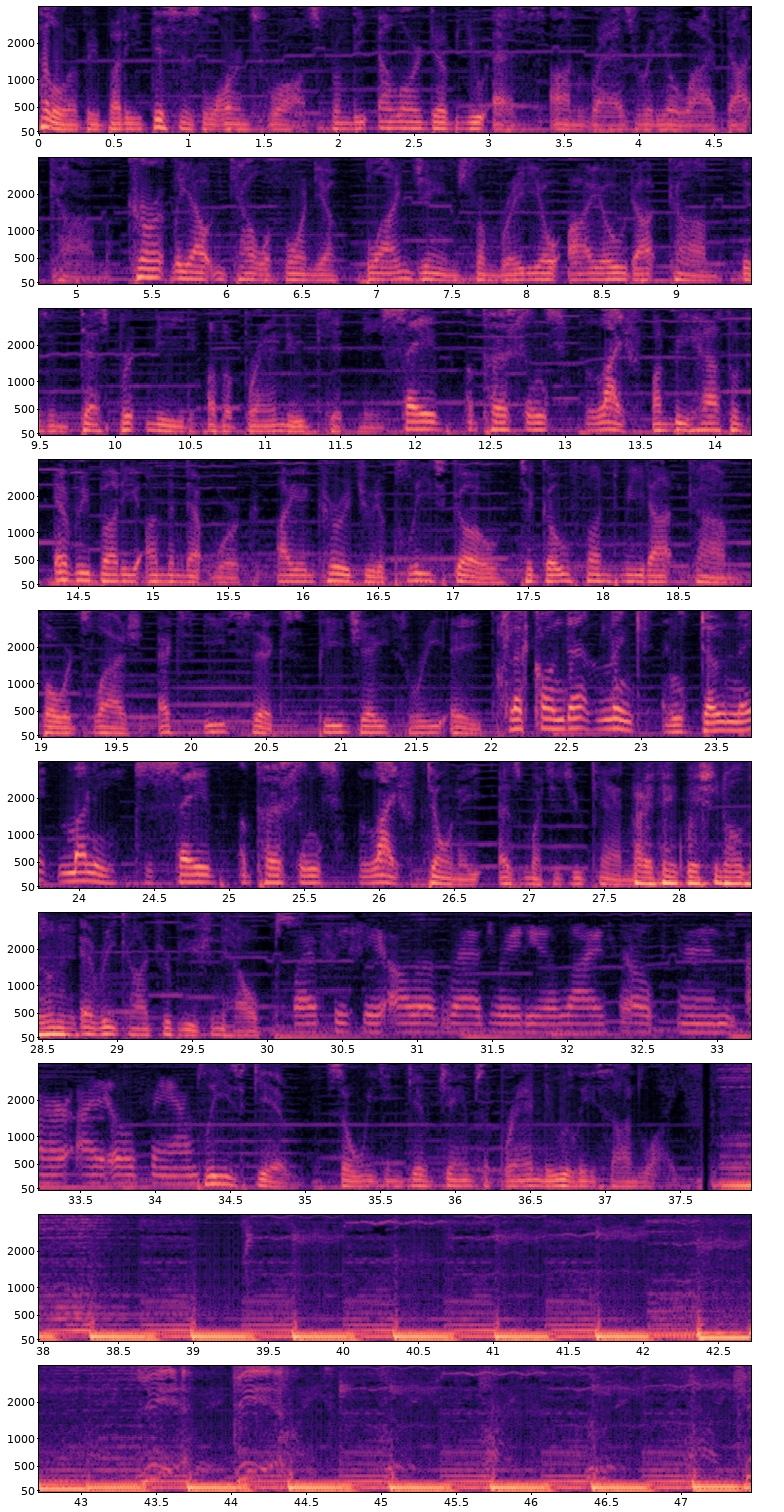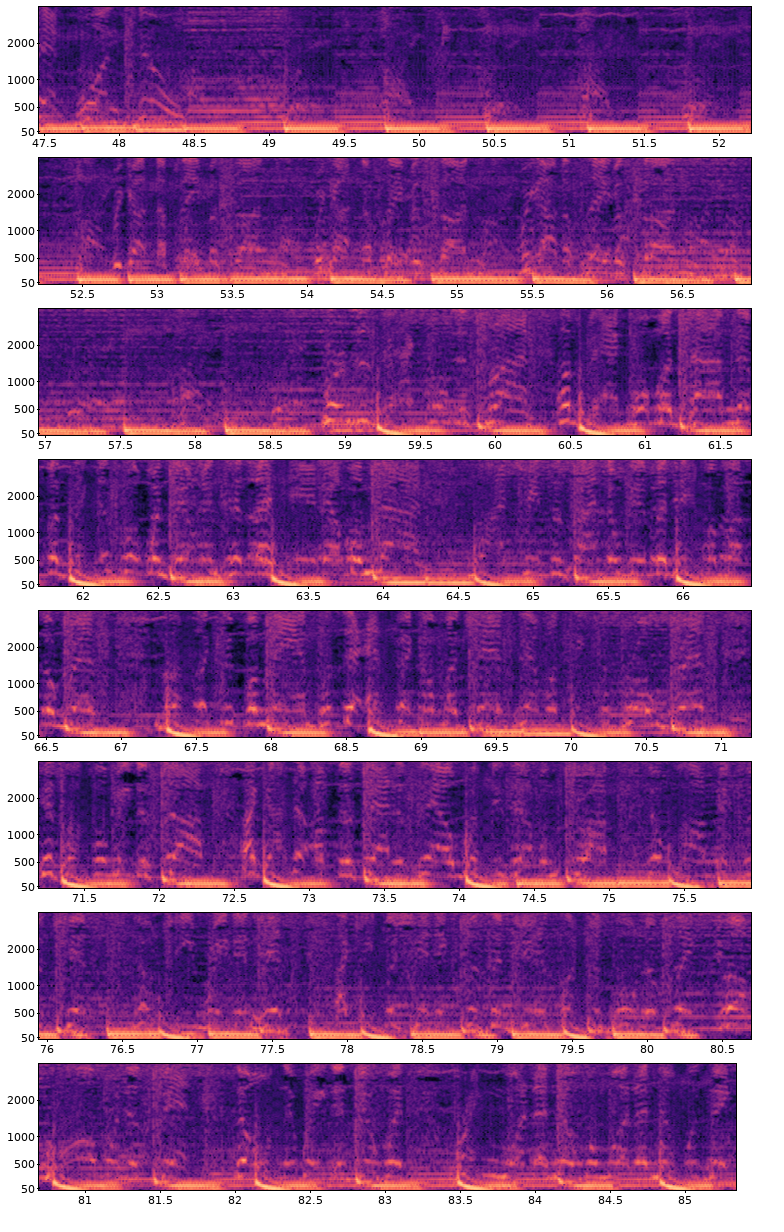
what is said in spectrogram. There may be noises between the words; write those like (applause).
Hello, everybody. This is Lawrence Ross from the LRWS on RazRadioLive.com. Currently out in California, Blind James from RadioIO.com is in desperate need of a brand new kidney. Save a person's life. On behalf of everybody on the network, I encourage you to please go to GoFundMe.com forward slash XE6PJ38. Click on that link and donate money to save a person's life. Donate as much as you can. I think we should all donate. Every contribution helps. I appreciate all of Raz Radio Live help and our IO fam. Please give so we can give James a brand new lease on life.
